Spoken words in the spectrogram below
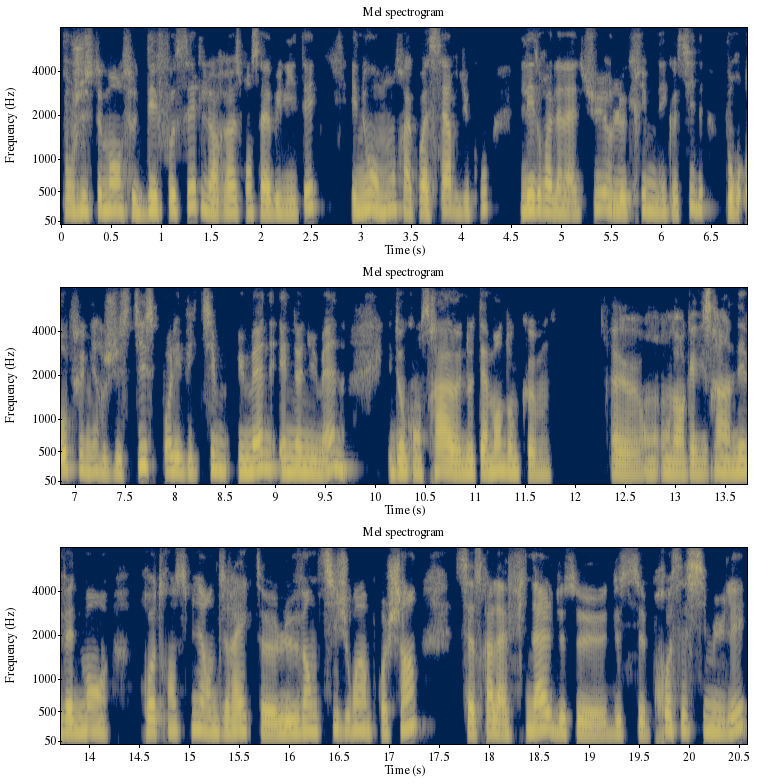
pour justement se défausser de leurs responsabilités. Et nous, on montre à quoi servent du coup les droits de la nature, le crime d'écocide pour obtenir justice pour les victimes humaines et non humaines. Et donc on sera, heu, notamment donc hem, heu, on on organisera un événement retransmis en direct, le 26 juin prochain. Ça sera la finale de ce de ce procès simulé,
